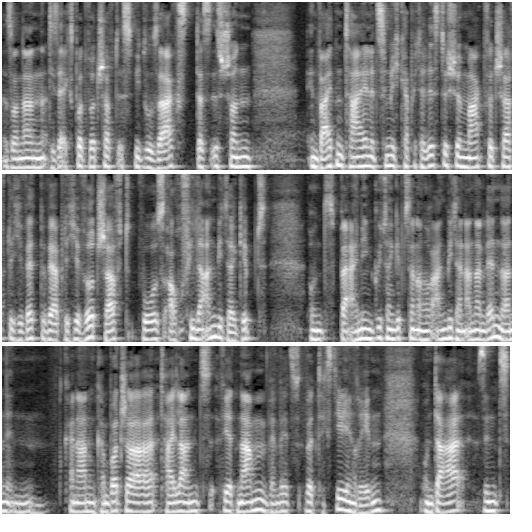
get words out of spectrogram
sondern diese Exportwirtschaft ist, wie du sagst, das ist schon in weiten Teilen eine ziemlich kapitalistische, marktwirtschaftliche, wettbewerbliche Wirtschaft, wo es auch viele Anbieter gibt. Und bei einigen Gütern gibt es dann auch noch Anbieter in anderen Ländern, in keine Ahnung, Kambodscha, Thailand, Vietnam, wenn wir jetzt über Textilien reden. Und da sind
